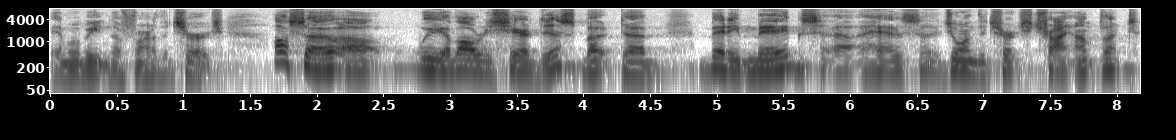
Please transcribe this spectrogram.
and we'll be in the front of the church. Also, uh, we have already shared this, but uh, Betty Meggs uh, has uh, joined the church triumphant,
